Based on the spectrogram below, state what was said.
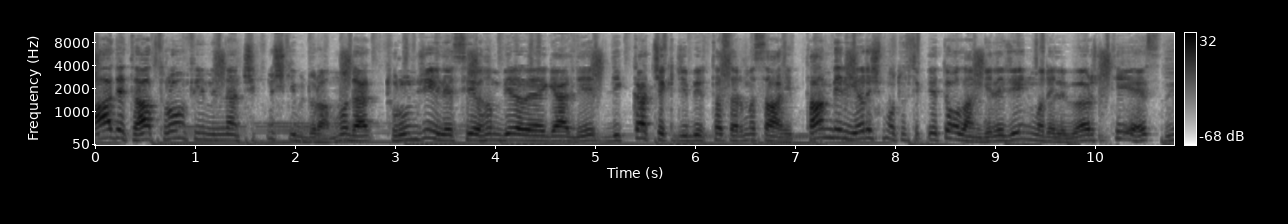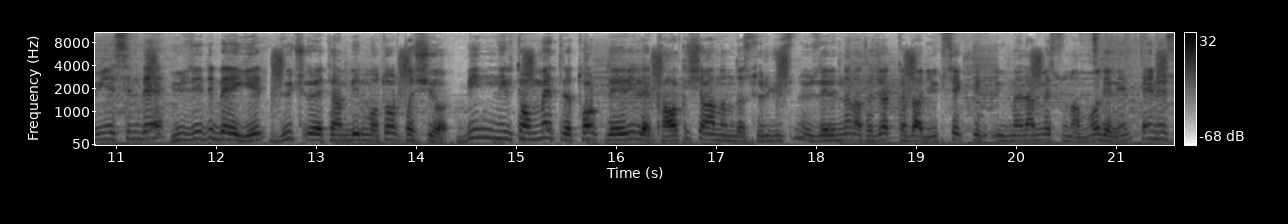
Adeta Tron filminden çıkmış gibi duran model turuncu ile siyahın bir araya geldiği dikkat çekici bir tasarıma sahip. Tam bir yarış motosikleti olan geleceğin modeli Verge TS bünyesinde 107 beygir güç üreten bir motor taşıyor. 1000 Nm tork değeriyle kalkış anında sürücüsünün üzerinden atacak kadar yüksek bir ivmelenme sunan modelin henüz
